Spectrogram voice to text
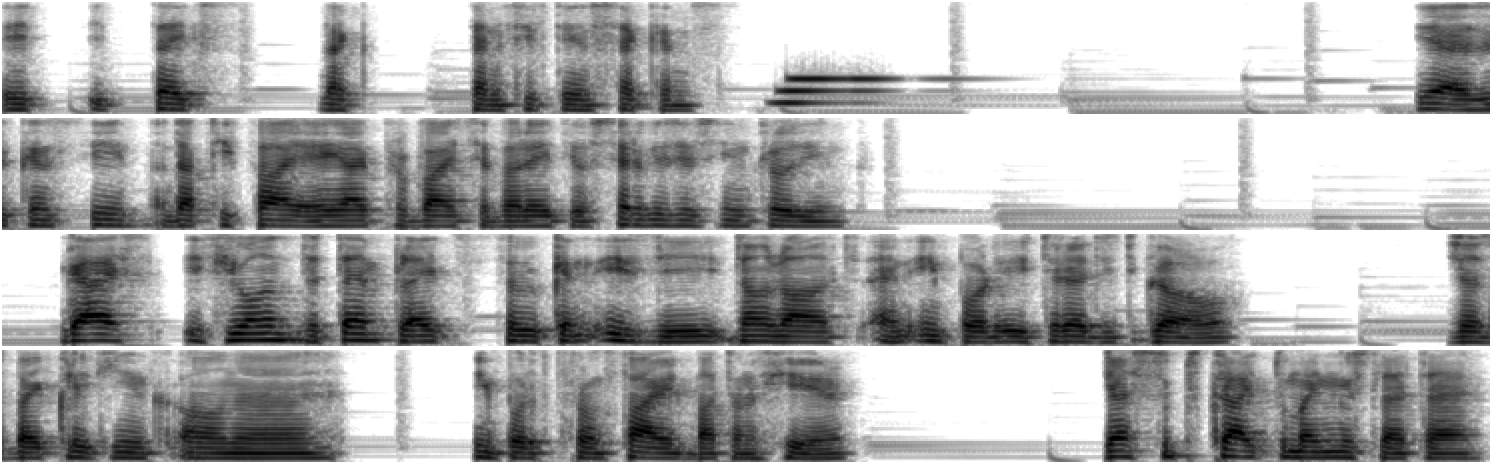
It, it takes like 10-15 seconds. Yeah, as you can see, Adaptify AI provides a variety of services including Guys, if you want the template so you can easily download and import it ready to go, just by clicking on uh, import from file button here. Just subscribe to my newsletter,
